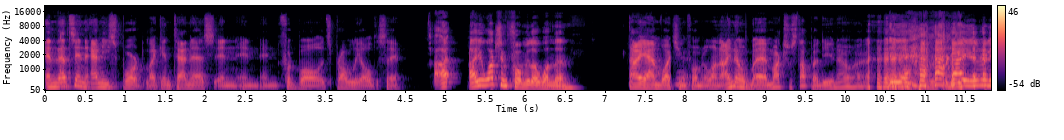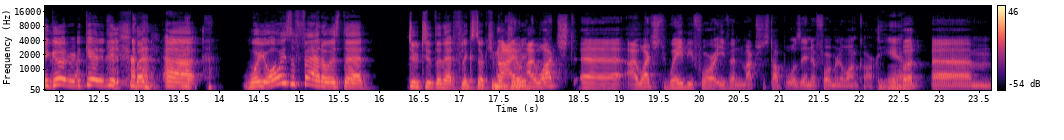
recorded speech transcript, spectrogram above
and that's in any sport, like in tennis, in in in football. It's probably all the same. I, are you watching Formula One then? I am watching Formula One. I know uh, Max Verstappen. Do you know? uh, yeah, you're really good, really good. But uh, were you always a fan, or is that due to the Netflix No, documentary? I, I watched. Uh, I watched way before even Max Verstappen was in a Formula One car. Damn. But um,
